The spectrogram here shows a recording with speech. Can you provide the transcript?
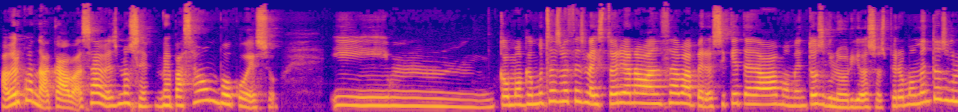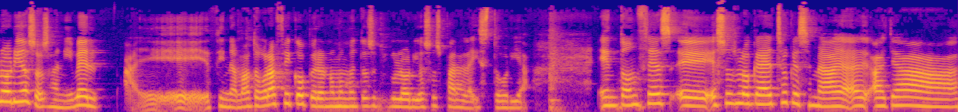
a ver cuándo acaba, ¿sabes? No sé, me pasaba un poco eso. Y mmm, como que muchas veces la historia no avanzaba, pero sí que te daba momentos gloriosos, pero momentos gloriosos a nivel eh, cinematográfico, pero no momentos gloriosos para la historia. Entonces, eh, eso es lo que ha hecho que se me haya,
